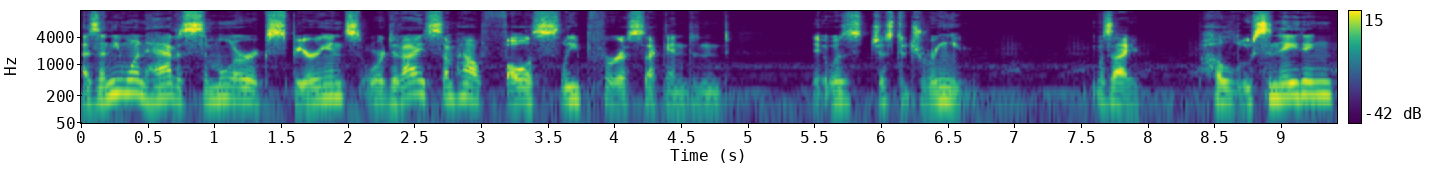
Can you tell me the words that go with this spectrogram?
Has anyone had a similar experience, or did I somehow fall asleep for a second and it was just a dream? Was I hallucinating?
